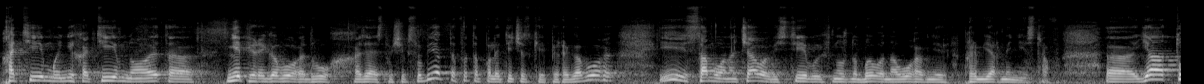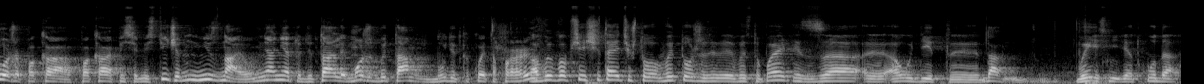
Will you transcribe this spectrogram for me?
хотим мы, не хотим, но это не переговоры двух хозяйствующих субъектов, это политические переговоры. И с самого начала вести их нужно было на уровне премьер-министров. Э, я тоже пока, пока пессимистичен, не знаю, у меня нету деталей, может быть там будет какой-то прорыв. А вы вообще считаете, что вы тоже выступаете за э, аудит? Э, да. Выяснить, откуда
